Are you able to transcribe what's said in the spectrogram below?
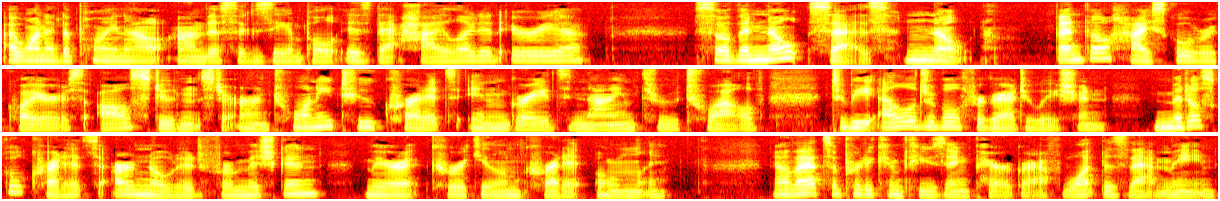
I wanted to point out on this example is that highlighted area so the note says, Note, Fennville High School requires all students to earn 22 credits in grades 9 through 12 to be eligible for graduation. Middle school credits are noted for Michigan Merit Curriculum credit only. Now, that's a pretty confusing paragraph. What does that mean?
